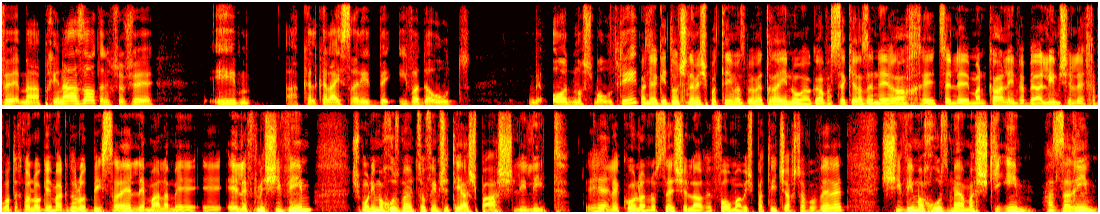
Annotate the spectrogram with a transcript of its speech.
ומהבחינה הזאת אני חושב שהכלכלה הישראלית באי ודאות מאוד משמעותית. אני אגיד עוד שני משפטים, אז באמת ראינו, אגב, הסקר הזה נערך אצל מנכ"לים ובעלים של חברות טכנולוגיה מהגדולות בישראל, למעלה מאלף משיבים, 80 אחוז מהם צופים שתהיה השפעה שלילית כן. לכל הנושא של הרפורמה המשפטית שעכשיו עוברת, 70 אחוז מהמשקיעים, הזרים,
